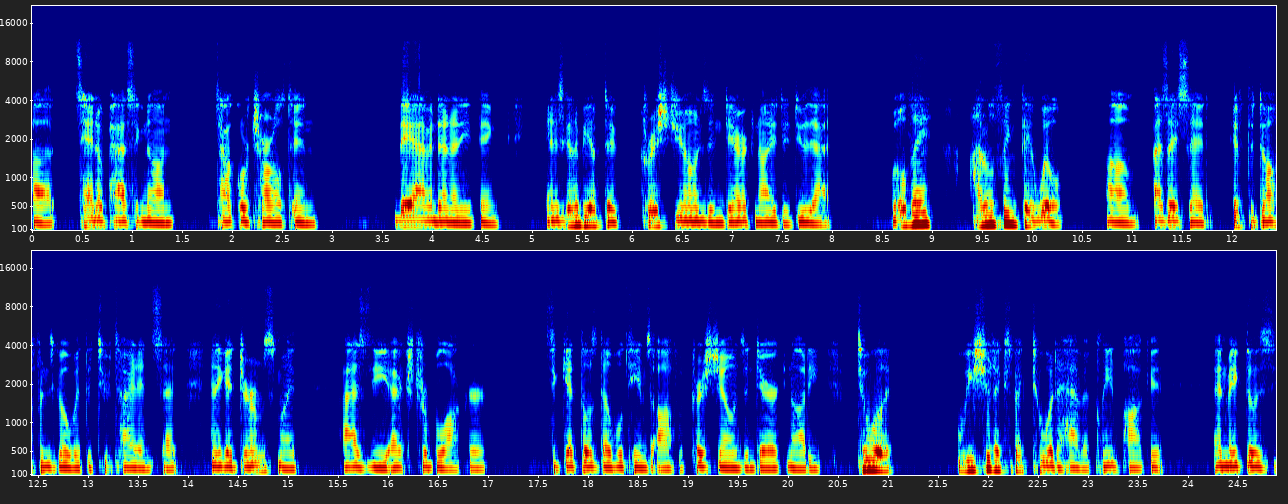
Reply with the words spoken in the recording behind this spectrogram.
Uh, Tanoh Kpassagnon, Taco Charlton, they haven't done anything. And it's going to be up to Chris Jones and Derrick Nnadi to do that. Will they? I don't think they will. Um, as I said, if the Dolphins go with the two tight end set and they get Durham Smythe as the extra blocker to get those double teams off of Chris Jones and Derrick Nnadi, Tua, we should expect Tua to have a clean pocket and make those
